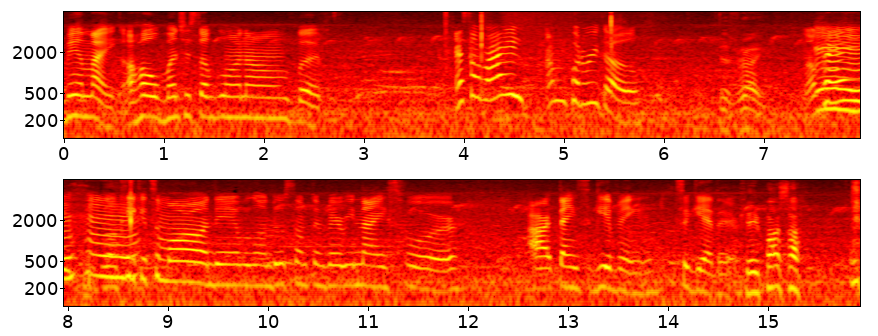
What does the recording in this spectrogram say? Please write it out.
been like a whole bunch of stuff going on, but that's all right. I'm in Puerto Rico. That's right. Okay. We're gonna kick it tomorrow, and then we're gonna do something very nice for our Thanksgiving together. ¿Qué pasa?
